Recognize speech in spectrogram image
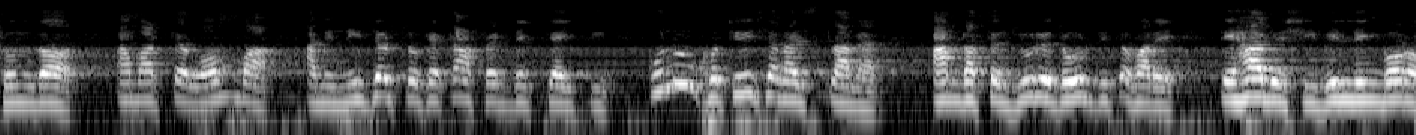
সুন্দর, আমার তে লম্বা, আমি নিজের চোখে কাফের দেখতে আইছি। কোনো ক্ষতি হয়েছে না ইসলামের। আমরা তো জুড়ে দৌড় দিতে পারে। তেহা বেশি, বিল্ডিং বড়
